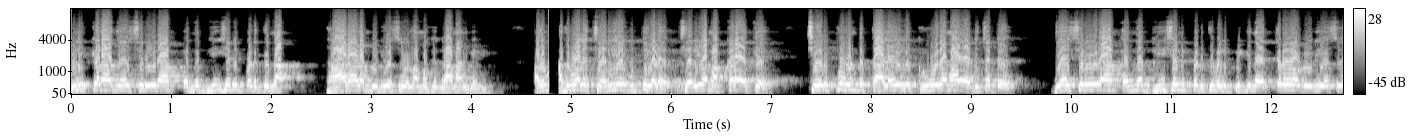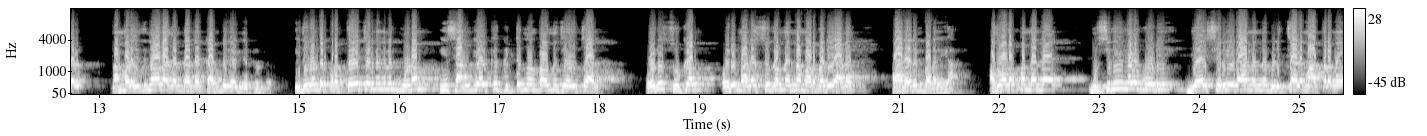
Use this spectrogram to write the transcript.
വിളിക്കടാ ജയ ശ്രീറാം എന്ന് ഭീഷണിപ്പെടുത്തുന്ന ധാരാളം വീഡിയോസുകൾ നമുക്ക് കാണാൻ കഴിയും. അത് അതുപോലെ ചെറിയ കുട്ടികളെ ചെറിയ മക്കളെയൊക്കെ ചെരുപ്പ് കൊണ്ട് തലയിൽ ക്രൂരമായി അടിച്ചിട്ട് ജയ ശ്രീറാം എന്ന് ഭീഷണിപ്പെടുത്തി വിളിപ്പിക്കുന്ന എത്രയോ വീഡിയോസുകൾ നമ്മൾ ഇതിനോടകം തന്നെ കണ്ടു കഴിഞ്ഞിട്ടുണ്ട്. ഇതുകൊണ്ട് പ്രത്യേകിച്ച് എന്തെങ്കിലും ഗുണം ഈ സംഖ്യകൾക്ക് കിട്ടുന്നുണ്ടോ എന്ന് ചോദിച്ചാൽ ഒരു സുഖം ഒരു മനസ്സുഖം എന്ന മറുപടിയാണ് പലരും പറയുക. അതോടൊപ്പം തന്നെ മുസ്ലിങ്ങൾ കൂടി ജയ ശ്രീരാം എന്ന് വിളിച്ചാൽ മാത്രമേ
